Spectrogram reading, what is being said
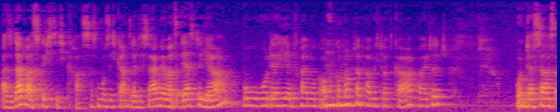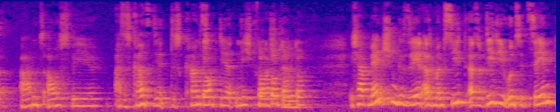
also da war es richtig krass, das muss ich ganz ehrlich sagen. Wir waren das erste Jahr, wo, wo der hier in Freiburg Mhm. aufgemacht hat, habe ich dort gearbeitet. Und das sah es abends aus wie, also das kannst, du dir, das kannst Doch. du dir nicht Doch, vorstellen. doch. Ich habe Menschen gesehen, also man sieht, also die, die uns jetzt sehen,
